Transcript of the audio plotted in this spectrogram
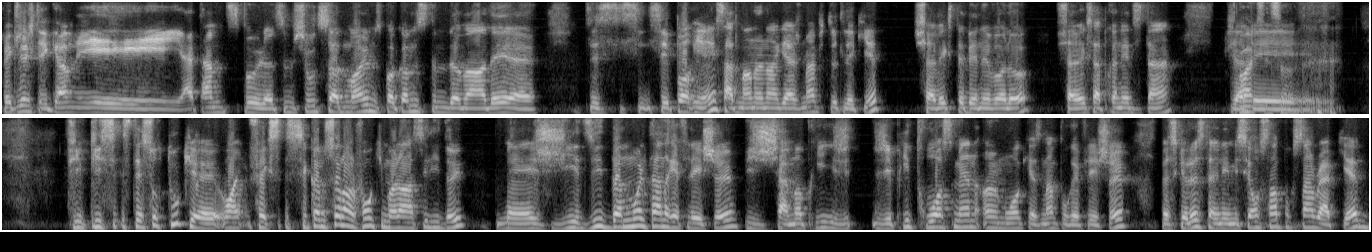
Fait que là, j'étais comme, Hé, attends un petit peu, là. Tu me shoots ça de même. C'est pas comme si tu me demandais, euh, c'est pas rien. Ça demande un engagement puis toute l'équipe. Je savais que c'était bénévolat. Je savais que ça prenait du temps. Ouais, J'avais. puis, puis c'était surtout que, ouais, fait que c'est comme ça, dans le fond, qui m'a lancé l'idée. Mais j'y ai dit, donne-moi le temps de réfléchir. Puis ça m'a pris, j'ai- pris trois semaines, un mois quasiment pour réfléchir. Parce que là, c'était une émission 100% rap keb.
